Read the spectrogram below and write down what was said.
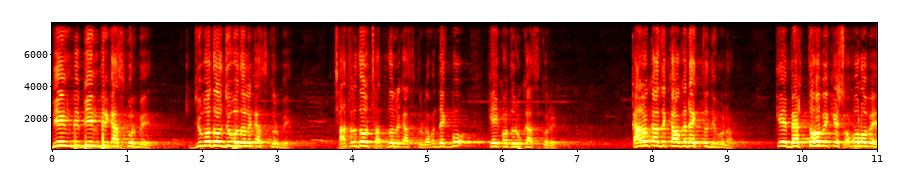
বিএনপি, বিএনপির কাজ করবে, যুবদল, যুবদলের কাজ করবে, ছাত্রদল, ছাত্রদলের কাজ করবে আমরা দেখব কে কতটুকু কাজ করে কারও কাজে কাউকে দায়িত্ব দিব না কে ব্যর্থ হবে, কে সফল হবে,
